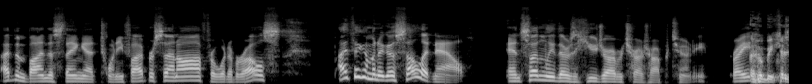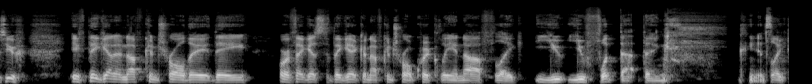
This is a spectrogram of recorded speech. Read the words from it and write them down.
I've been buying this thing at 25% off or whatever else. I think I'm going to go sell it now. And suddenly there's a huge arbitrage opportunity, right? Oh, because you, if they get enough control, they, they, or if they if they get enough control quickly enough, like you, you flip that thing. it's like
